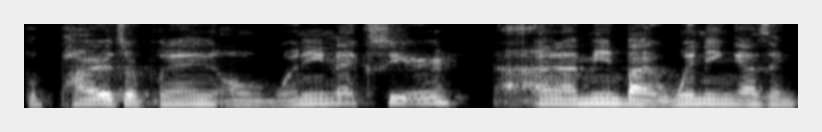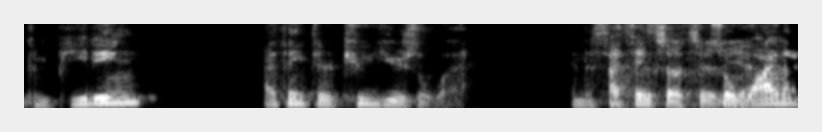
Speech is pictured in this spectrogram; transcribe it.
the Pirates are planning on winning next year. And I mean by winning as in competing. I think they're two years away. In I think so too. So yeah. why not?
